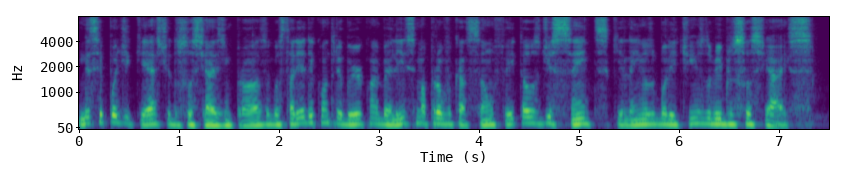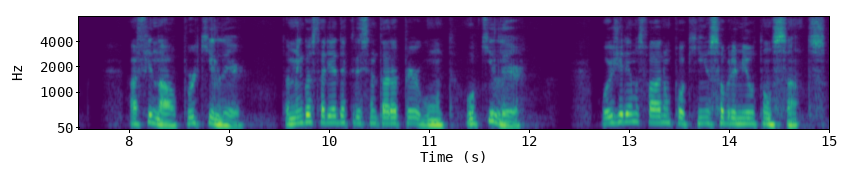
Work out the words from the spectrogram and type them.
Nesse podcast dos Sociais em Prosa, gostaria de contribuir com a belíssima provocação feita aos discentes que leem os boletins do Bíblios Sociais. Afinal, por que ler? Também gostaria de acrescentar a pergunta: o que ler? Hoje iremos falar um pouquinho sobre Milton Santos,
